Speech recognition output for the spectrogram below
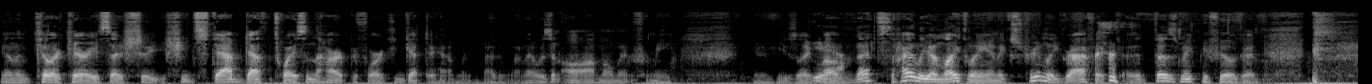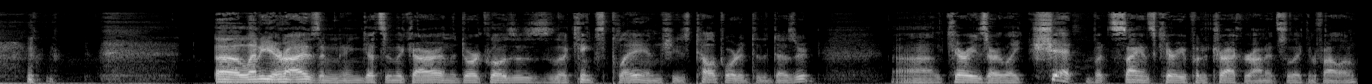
and then Killer Kerry says she she'd stab death twice in the heart before it could get to him, and that was an awe moment for me. And he's like, Yeah. "Well, that's highly unlikely and extremely graphic. it does make me feel good." Uh, Lenny arrives and, and gets in the car, and the door closes. The kinks play, and she's teleported to the desert. Uh, the Carys are like shit, but Science Cary put a tracker on it so they can follow.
